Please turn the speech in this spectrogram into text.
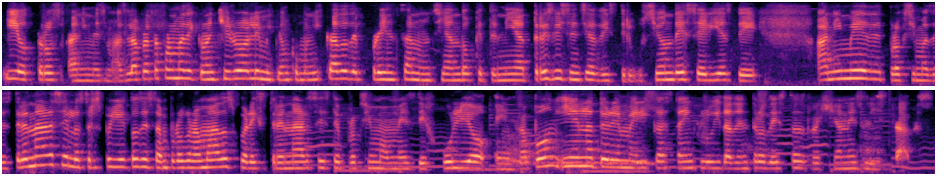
y otros animes más. La plataforma de Crunchyroll emitió un comunicado de prensa anunciando que tenía tres licencias de distribución de series de anime de próximas de estrenarse. Los tres proyectos están programados para estrenarse este próximo mes de julio en Japón y en Latinoamérica está incluida dentro de estas regiones listadas.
